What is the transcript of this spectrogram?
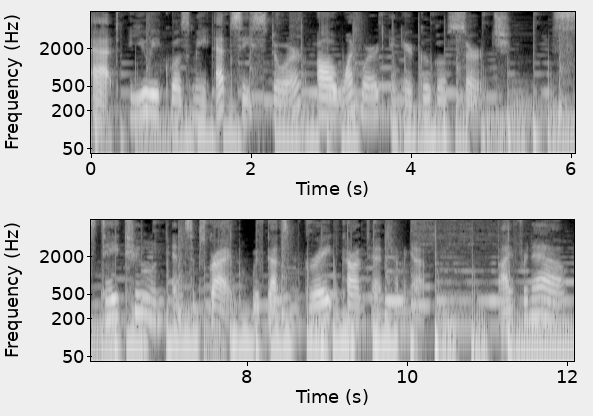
at You equals me Etsy store, all one word in your Google search. Stay tuned and subscribe. We've got some great content coming up. Bye for now.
